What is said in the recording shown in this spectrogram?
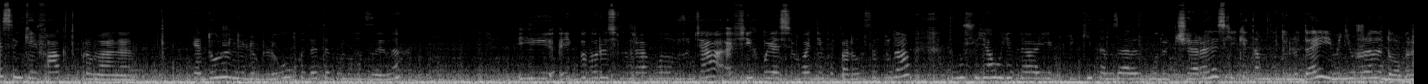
Малесенький факт про мене. Я дуже не люблю ходити по магазинах. І якби Борису не треба було взуття, а фіг би я сьогодні поперлася туди, тому що я уявляю, які там зараз будуть черги, скільки там буде людей, і мені вже не добре.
